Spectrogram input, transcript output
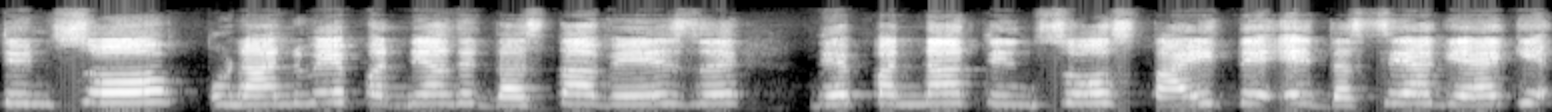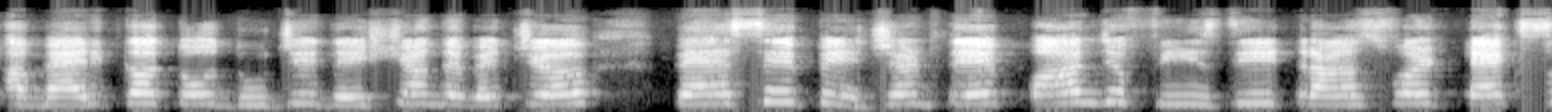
399 ਪੰਨਿਆਂ ਦੇ ਦਸਤਾਵੇਜ਼ ਦੇ ਪੰਨਾ 327 ਤੇ ਇਹ ਦੱਸਿਆ ਗਿਆ ਹੈ ਕਿ ਅਮਰੀਕਾ ਤੋਂ ਦੂਜੇ ਦੇਸ਼ਾਂ ਦੇ ਵਿੱਚ ਪੈਸੇ ਭੇਜਣ ਤੇ 5 ਫੀਸਦੀ ਟ੍ਰਾਂਸਫਰ ਟੈਕਸ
